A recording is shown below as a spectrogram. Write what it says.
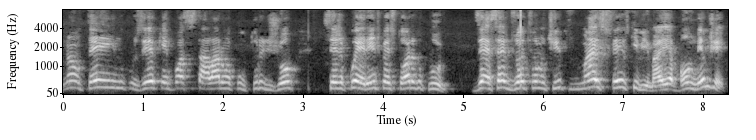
Não tem no Cruzeiro quem possa instalar uma cultura de jogo que seja coerente com a história do clube. 17 18 foram títulos mais feios que vi, mas é bom do mesmo jeito.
